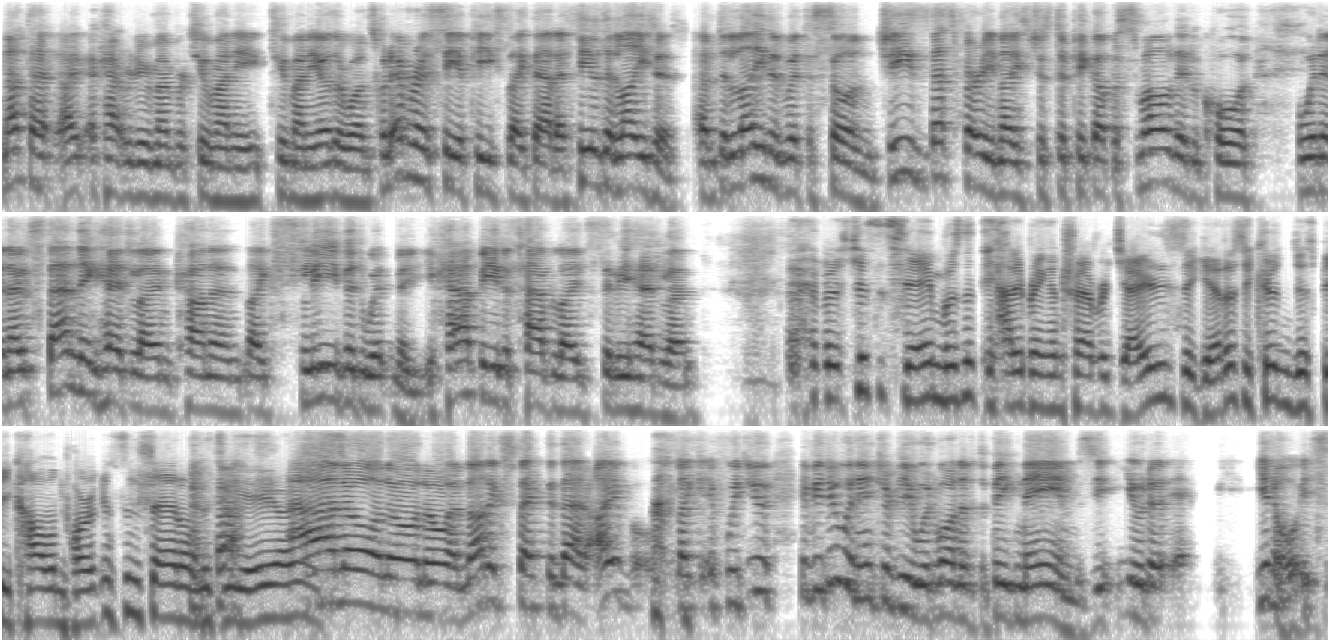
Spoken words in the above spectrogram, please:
not that I, I, can't really remember too many too many other ones. Whenever I see a piece like that, I feel delighted. I'm delighted with the Sun. Geez, that's very nice just to pick up a small little quote with an outstanding headline, Conan. Like sleeve it with me. You can't beat a tabloid silly headline. but it's just a shame, wasn't it? He had to bring in Trevor Giles to get it. He couldn't just be Colin Parkinson said on the GAA. ah, no, no, no. I'm not expecting that. I like if we do if you do an interview with one of the big names, you, you'd you know, it's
